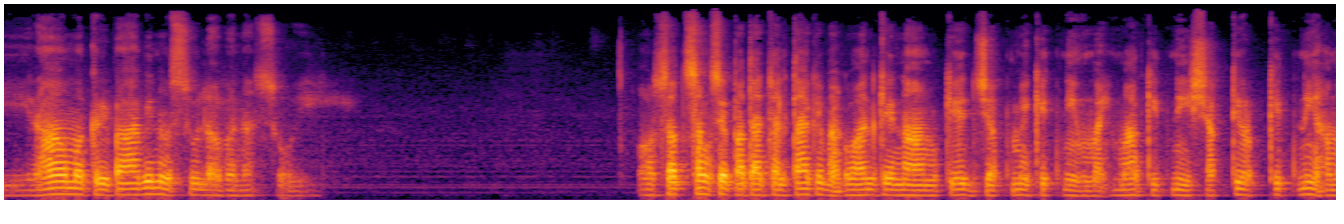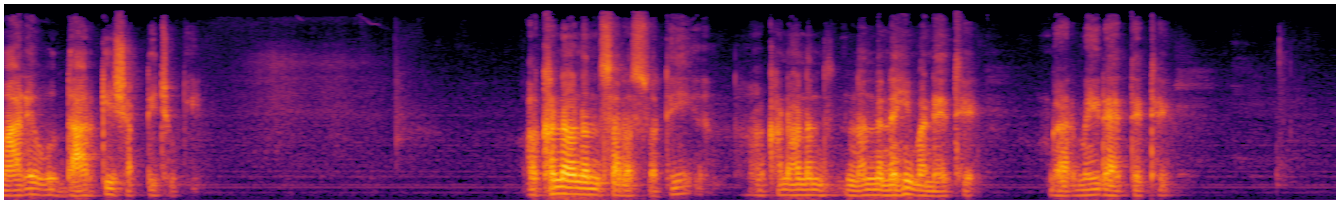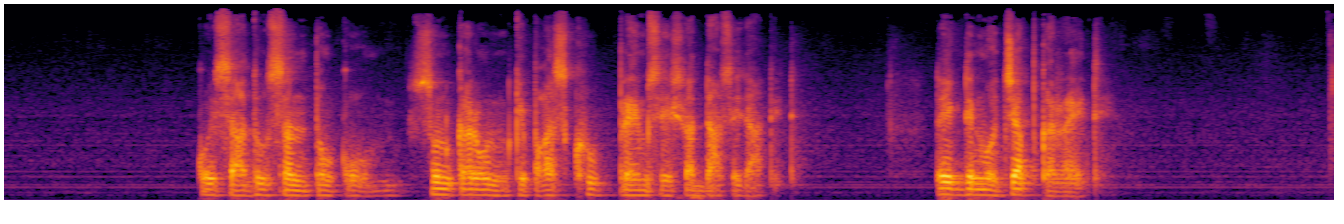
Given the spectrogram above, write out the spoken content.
राम कृपा बिनु सुलभ न सोई और सत्संग से पता चलता है कि भगवान के नाम के जप में कितनी महिमा, कितनी शक्ति और कितनी हमारे उद्धार की शक्ति छुपी। अखंडानंद सरस्वती, अखंडानंद नंद नहीं बने थे, घर में ही रहते थे। कोई साधु संतों को सुनकर उनके पास खूब प्रेम से, श्रद्धा से जाते थे। तो एक दिन वो जप कर रहे थे।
